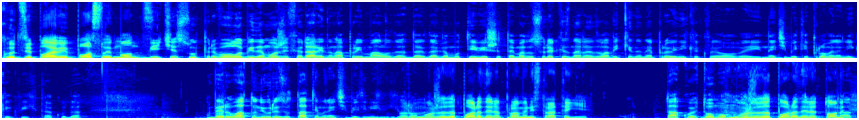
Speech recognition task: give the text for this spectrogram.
kud se pojavi posle Monca. Biće super, volio bih da može Ferrari da napravi malo, da, da, da ga motiviše. Tema da su rekli, naravno dva vikenda ne prave nikakve, ovaj, neće biti promena nikakvih, tako da Verovatno ni u rezultatima neće biti nikakvih Dobro, možda da porade na promeni strategije. Tako je, to mogu. Možda da porade na tome. Tako,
